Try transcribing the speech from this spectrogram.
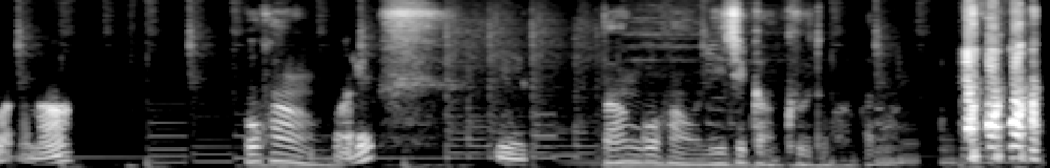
そうだな。ご飯、あれ？晩ご飯を2時間食うとかかな。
